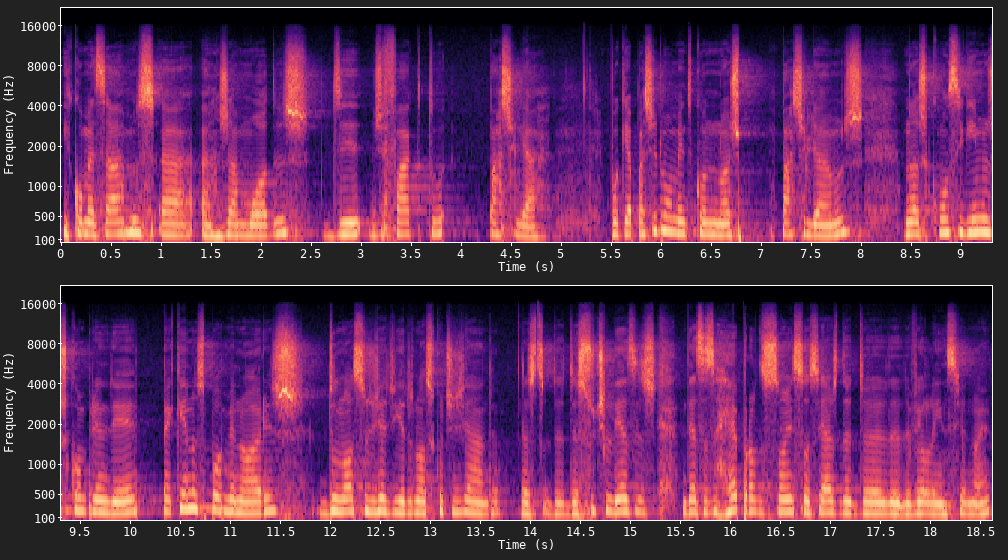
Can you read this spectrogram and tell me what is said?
e começarmos a arranjar modos de, de facto, partilhar. Porque a partir do momento quando nós partilhamos, nós conseguimos compreender pequenos pormenores do nosso dia a dia, do nosso cotidiano, das, das sutilezas dessas reproduções sociais da, da, violência, não é?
